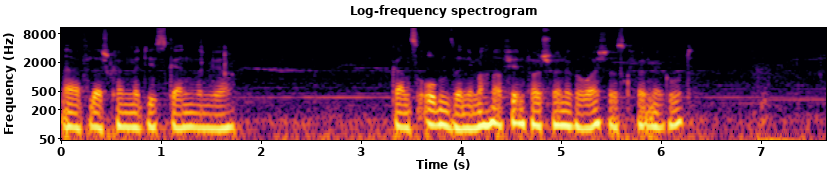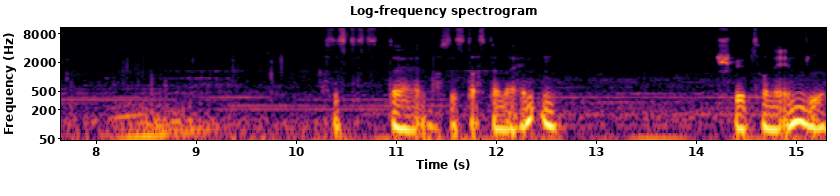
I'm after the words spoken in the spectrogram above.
Naja, vielleicht können wir die scannen, wenn wir ganz oben sind. Die machen auf jeden Fall schöne Geräusche, das gefällt mir gut. Was ist das da, was ist das denn da hinten? Schwebt so eine Insel.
